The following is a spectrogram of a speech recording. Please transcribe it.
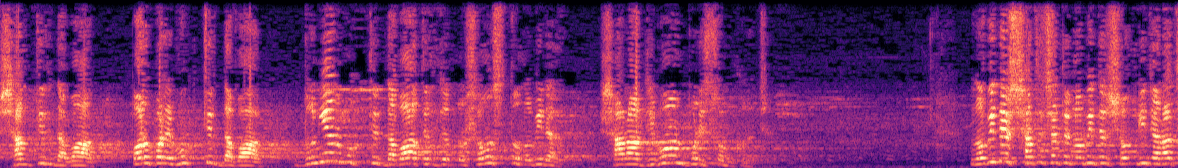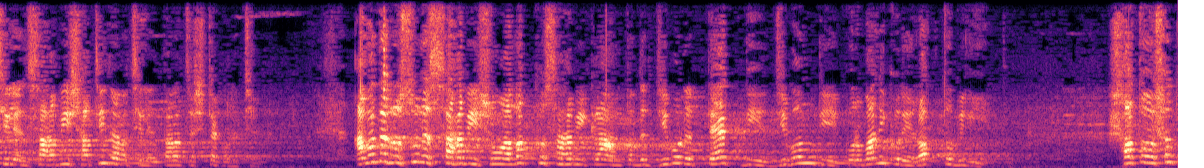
শান্তির দাবাত, পরপরে মুক্তির দাবাত, দুনিয়ার মুক্তির দাবাতের জন্য সমস্ত নবীরা সারা জীবন পরিশ্রম করেছে নবীদের সাথে সাথে নবীদের সঙ্গী যারা ছিলেন, সাহাবি, সাথী যারা ছিলেন, তারা চেষ্টা করেছেন। আমাদের রসুলের সাহাবি, সোয়া লক্ষ সাহাবি কাম তাদের জীবনের ত্যাগ দিয়ে, জীবন দিয়ে কোরবানি করে রক্ত বিলিয়ে শত শত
